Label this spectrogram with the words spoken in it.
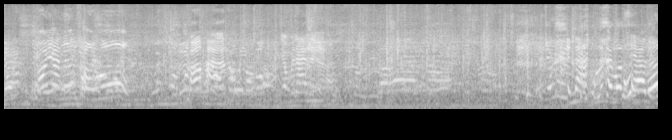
แล้วพ่ออย่าลืมของลูกพ่อขาลูกยังไม่ได้เลยอะยังไม่เห็นนะคุณแต่บนแพรเด้อ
